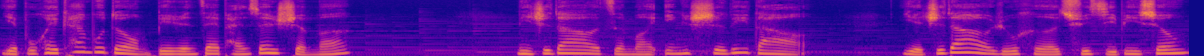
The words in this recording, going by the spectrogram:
也不会看不懂别人在盘算什么。你知道怎么因势利导，也知道如何趋吉避凶，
